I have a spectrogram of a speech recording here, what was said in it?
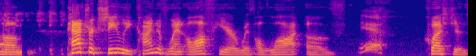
Um, Patrick Seeley kind of went off here with a lot of yeah. questions.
